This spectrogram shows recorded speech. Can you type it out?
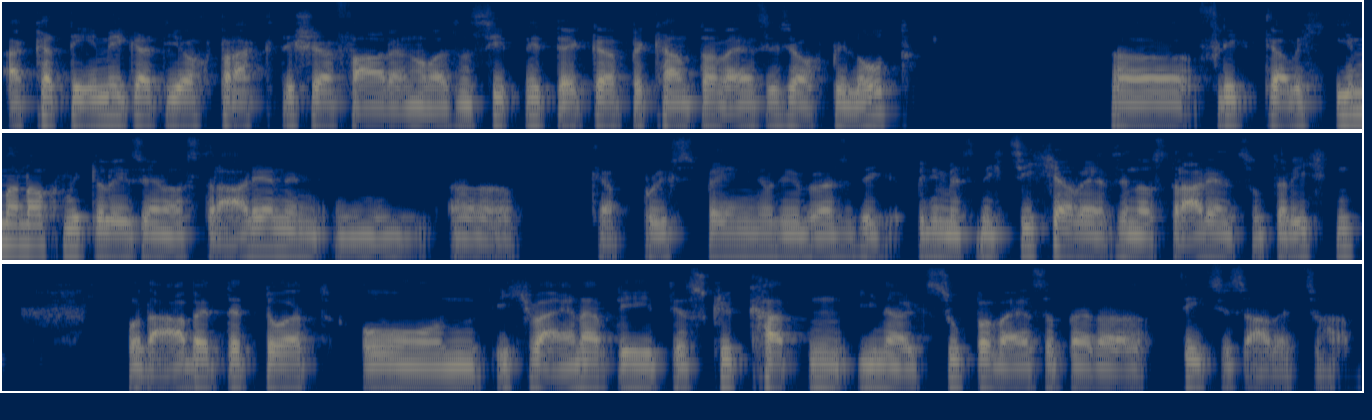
Akademiker, die auch praktische Erfahrung haben. Also Sidney Decker bekannterweise ist ja auch Pilot, äh, fliegt, glaube ich, immer noch, mittlerweile ist er in Australien, in, in äh, glaube Brisbane University, bin ich mir jetzt nicht sicher, aber er ist in Australien zu unterrichten oder arbeitet dort und ich war einer, die das Glück hatten, ihn als Supervisor bei der Thesis-Arbeit zu haben.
